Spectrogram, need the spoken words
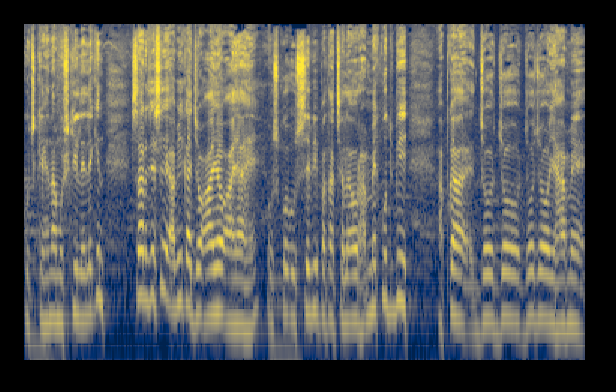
कुछ कहना मुश्किल है, लेकिन सर जैसे अभी का जो आयो आया है, उसको, उससे भी पता चला और हमें खुद भी आपका जो जो जो जो यहाँ में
